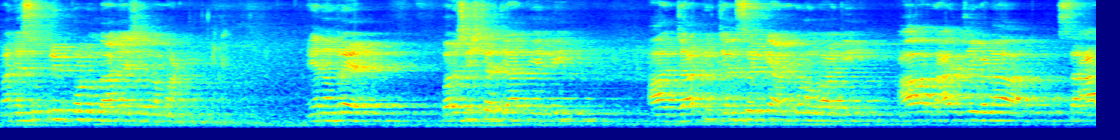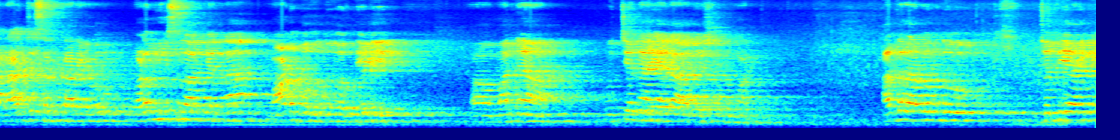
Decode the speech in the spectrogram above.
ಮಾನ್ಯ ಸುಪ್ರೀಂ ಕೋರ್ಟ್ ಒಂದು ಆದೇಶವನ್ನು ಮಾಡಿತು. ಏನಂದರೆ ಪರಿಶಿಷ್ಟ ಜಾತಿಯಲ್ಲಿ ಆ ಜಾತಿ ಜನಸಂಖ್ಯೆ ಅನುಗುಣವಾಗಿ ಆ ರಾಜ್ಯಗಳ ಸ, ಆ ರಾಜ್ಯ ಸರ್ಕಾರಗಳು ಒಳ ಮೀಸಲಾತಿಯನ್ನು ಮಾಡಬಹುದು ಅಂತೇಳಿ ಮಾನ್ಯ ಉಚ್ಚ ನ್ಯಾಯಾಲಯ ಆದೇಶವನ್ನು ಮಾಡಿದೆ ಅದರ ಒಂದು ಜೊತೆಯಾಗಿ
